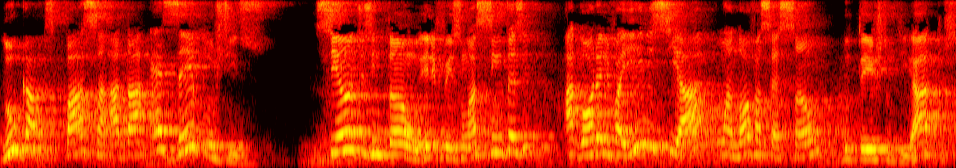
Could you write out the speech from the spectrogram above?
Lucas passa a dar exemplos disso. Se antes então ele fez uma síntese, agora ele vai iniciar uma nova sessão do texto de Atos,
